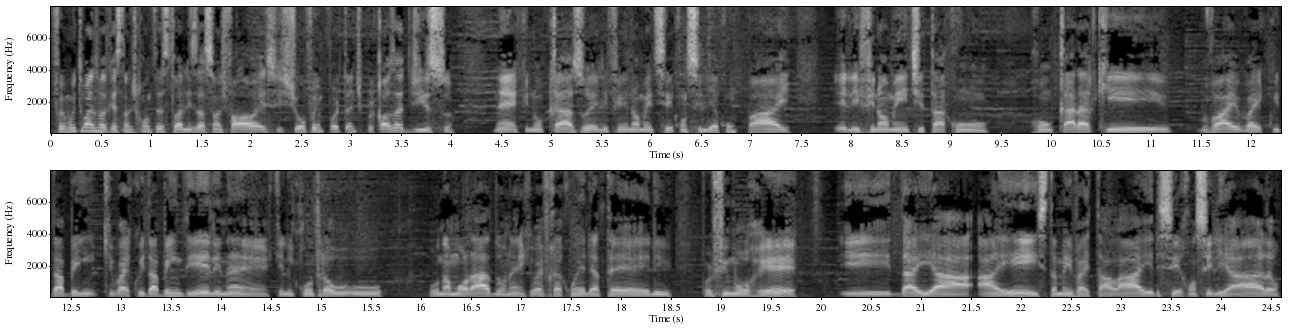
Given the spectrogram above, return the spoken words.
foi muito mais uma questão de contextualização de falar, ó, esse show foi importante por causa disso, né? Que no caso ele finalmente se reconcilia com o pai, ele finalmente tá com com um cara que vai vai cuidar bem, que vai cuidar bem dele, né? Que ele encontra o, o, o namorado, né? Que vai ficar com ele até ele por fim morrer. E daí a, a ex também vai estar lá, e eles se reconciliaram.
